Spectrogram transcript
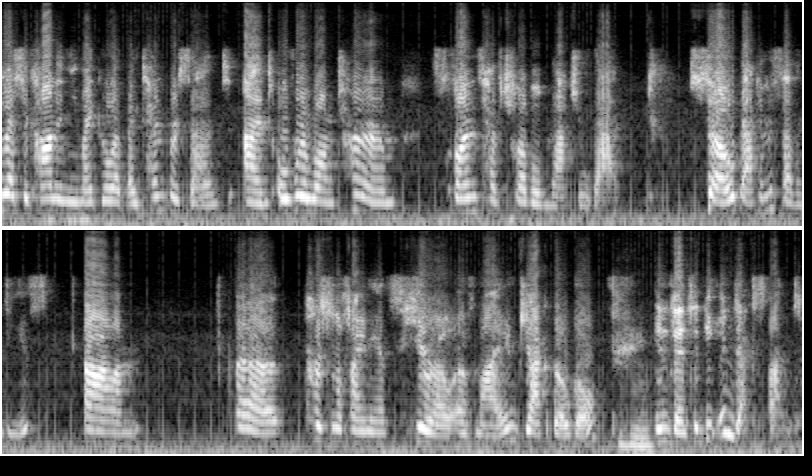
US economy might go up by 10%, and over a long term, funds have trouble matching that. So, back in the 70s, um, a personal finance hero of mine, Jack Bogle, Mhm. invented the index fund,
